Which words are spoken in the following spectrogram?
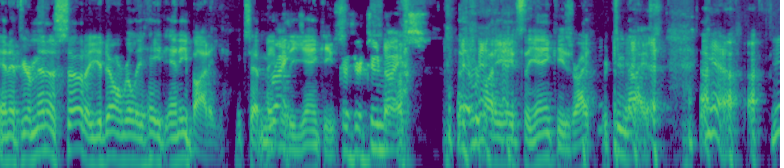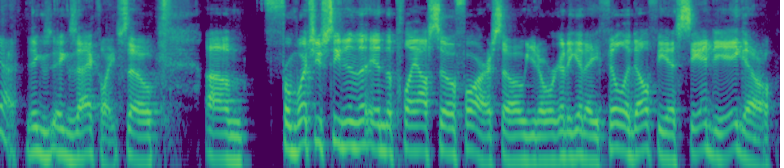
And if you're Minnesota, you don't really hate anybody except maybe right, the Yankees because they're too so, nice. everybody hates the Yankees, right? We're too nice. yeah, yeah, ex- exactly. So, um, from what you've seen in the in the playoffs so far, so you know we're going to get a Philadelphia San Diego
